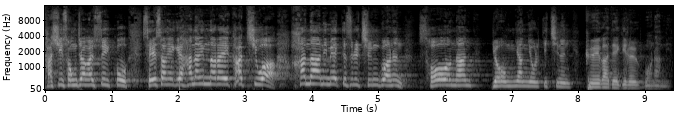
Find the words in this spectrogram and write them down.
다시 성장할 수 있고 세상에게 하나님 나라의 가치와 하나님의 뜻을 증거하는 선한 영향력을 끼치는 교회가 되기를 원합니다.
